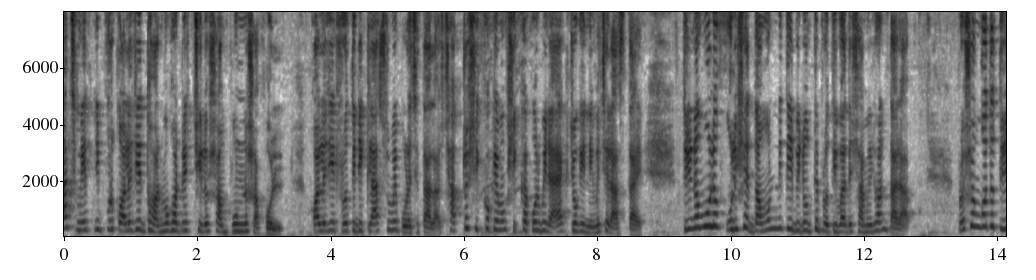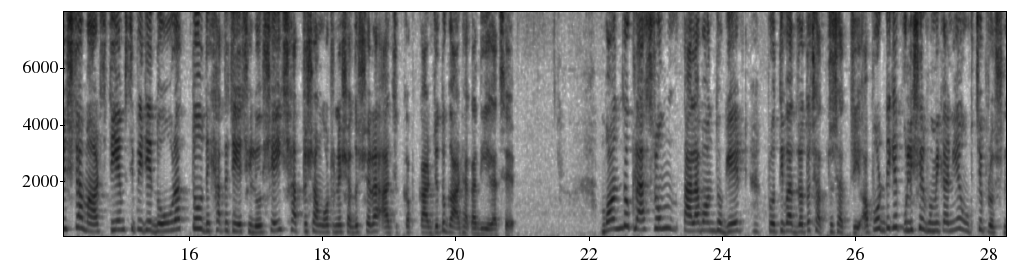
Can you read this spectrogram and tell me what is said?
আজ মেদিনীপুর কলেজের ধর্মঘটের ছিল সম্পূর্ণ সফল। কলেজের প্রতিটি ক্লাসরুমে পড়েছে তালা। ছাত্র শিক্ষক এবং শিক্ষাকর্মীরা একযোগে নেমেছে রাস্তায়। তৃণমূল ও পুলিশের দমননীতির বিরুদ্ধে প্রতিবাদে সামিল হন তারা। প্রসঙ্গত তিরিশটা মার্চ টিএমসিপি যে দৌরাত্ম দেখাতে চেয়েছিল, সেই ছাত্র সংগঠনের সদস্যরা আজ কার্যত গা ঢাকা দিয়ে গেছে। বন্ধ ক্লাসরুম তালাবন্ধ গেট, প্রতিবাদরত ছাত্রছাত্রী। অপরদিকে পুলিশের ভূমিকা নিয়ে উঠছে প্রশ্ন।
